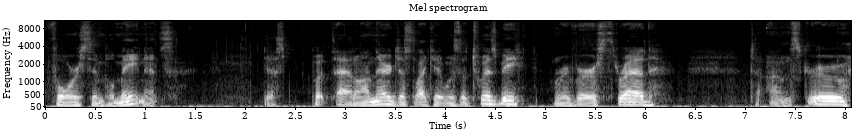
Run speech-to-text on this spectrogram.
for simple maintenance. Just put that on there just like it was a TWSBI, reverse thread to unscrew,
